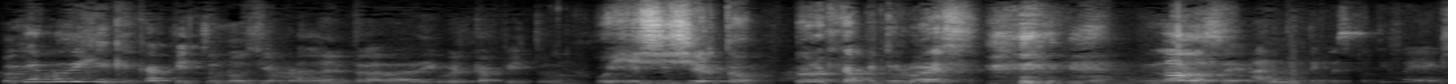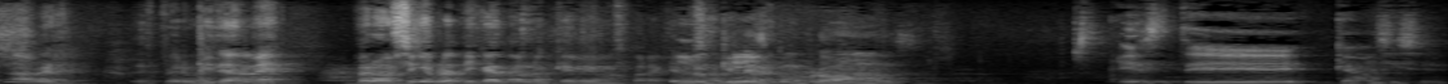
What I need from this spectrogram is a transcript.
Oiga, no dije qué capítulo, siempre en la entrada digo el capítulo. Oye, sí es cierto, pero ¿qué capítulo es? No lo sé. Ay, no tengo Spotify aquí. A ver, permítanme, pero sigue platicando en lo que vemos para que En lo que les comprobamos. Este. ¿Qué más hice?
